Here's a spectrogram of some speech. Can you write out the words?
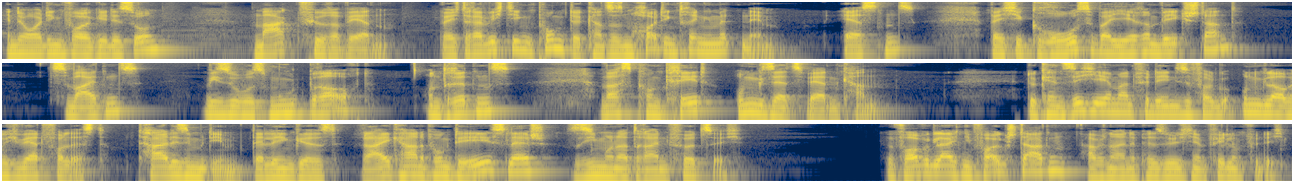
In der heutigen Folge geht es um Marktführer werden. Welche drei wichtigen Punkte kannst du aus dem heutigen Training mitnehmen? Erstens, welche große Barriere im Weg stand? Zweitens, wieso es Mut braucht. Und drittens, was konkret umgesetzt werden kann. Du kennst sicher jemanden, für den diese Folge unglaublich wertvoll ist. Teile sie mit ihm. Der Link ist reikane.de slash 743. Bevor wir gleich in die Folge starten, habe ich noch eine persönliche Empfehlung für dich.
